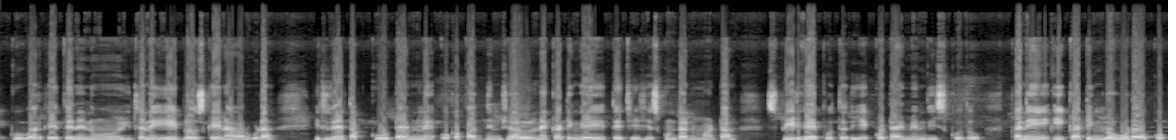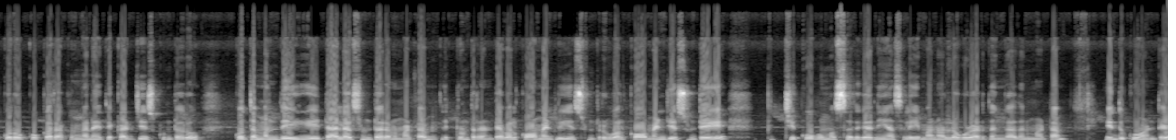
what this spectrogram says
ఎక్కువ వరకు అయితే నేను ఇట్లనే ఏ బ్లౌజ్కైనా కానీ కూడా ఇట్లనే తక్కువ టైంలో ఒక పది నిమిషాలనే కటింగ్ అయితే చేసేసుకుంటాను అనమాట స్పీడ్గా అయిపోతుంది ఎక్కువ టైం ఏం తీసుకోదు. కానీ ఈ కటింగ్లో కూడా ఒక్కొక్కరు ఒక్కొక్క రకంగానైతే కట్ చేసుకుంటారు. కొంతమంది టైలర్స్ ఉంటారు అనమాట ఎట్లుంటారంటే వాళ్ళు కామెంట్లు చేస్తుంటారు. వాళ్ళు కామెంట్ చేస్తుంటే పిచ్చి కోపం వస్తుంది కానీ అసలు ఏమనాలో కూడా అర్థం కాదనమాట ఎందుకు అంటే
